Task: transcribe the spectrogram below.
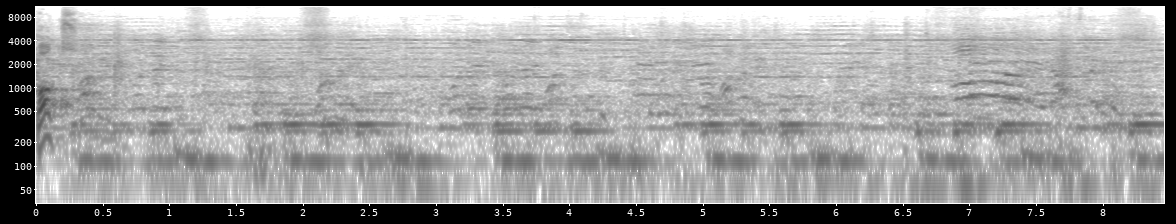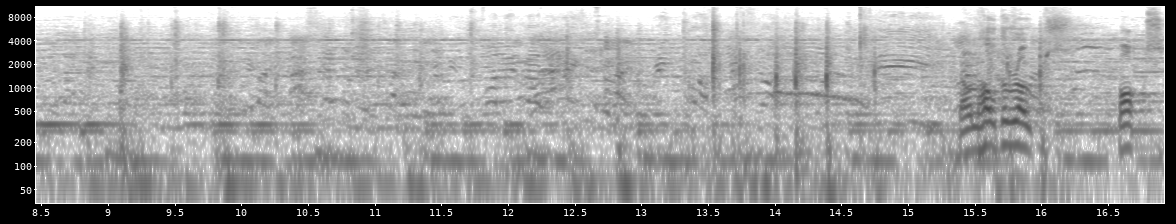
Box. Don't hold the ropes. Box.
